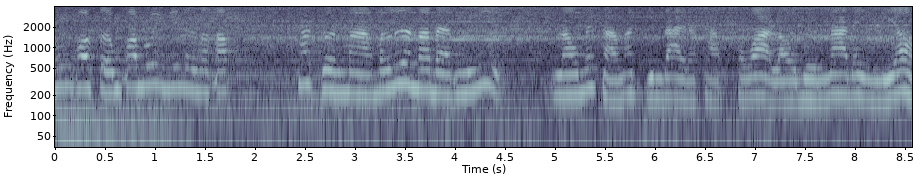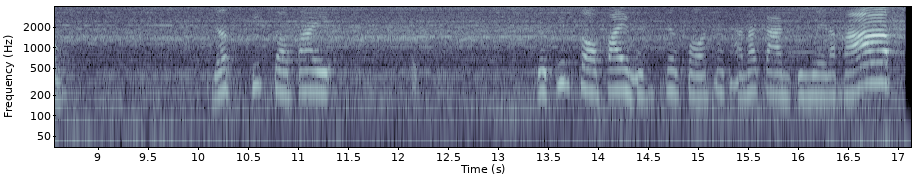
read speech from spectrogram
ผมขอเสริมความรู้อีกนิดนึงนะครับ ถ้าเกินหมากมันเลื่อนมาแบบนี้ เราไม่สามารถกินได้นะครับ เพราะว่าเราเดินหน้าได้อย่างเดียว เดี๋ยวคลิปต่อไปเดี๋ยวคลิปต่อไปผมจะสอนสถานการณ์จริงเลยนะครับ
